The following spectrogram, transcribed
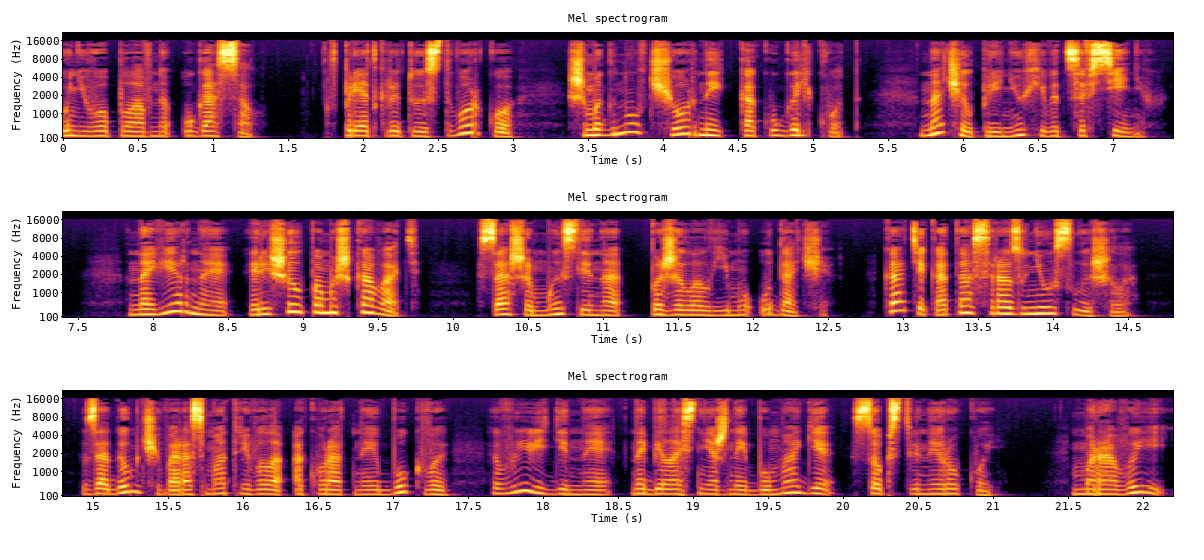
у него плавно угасал. В приоткрытую створку шмыгнул черный, как уголь кот, начал принюхиваться в сенях. Наверное, решил помышковать. Саша мысленно пожелал ему удачи. Катя кота сразу не услышала. Задумчиво рассматривала аккуратные буквы, выведенные на белоснежной бумаге собственной рукой. Моровые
